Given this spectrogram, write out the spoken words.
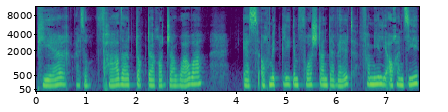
Pierre, also Father Dr. Roger Wawa. Er ist auch Mitglied im Vorstand der Weltfamilie. Auch an Sie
